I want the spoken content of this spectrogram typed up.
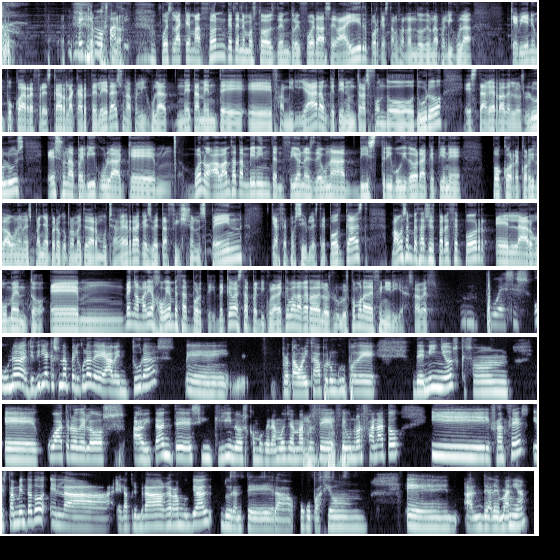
Bueno, fácil. Pues la quemazón que tenemos todos dentro y fuera se va a ir porque estamos hablando de una película que viene un poco a refrescar la cartelera. Es una película netamente eh, familiar, aunque tiene un trasfondo duro. Esta guerra de los Lulus. Es una película que, mm, bueno, avanza también intenciones de una distribuidora que tiene poco recorrido aún en España, pero que promete dar mucha guerra, que es Beta Fiction Spain, que hace posible este podcast. Vamos a empezar, si os parece, por el argumento. Eh, venga, Maríajo, voy a empezar por ti. ¿De qué va esta película? ¿De qué va la guerra de los Lulus? ¿Cómo la definirías? A ver. Pues es una, yo diría que es una película de aventuras eh, protagonizada por un grupo de, de niños que son eh, cuatro de los habitantes, inquilinos, como queramos llamarlos, de, de un orfanato y francés y está ambientado en la, en la Primera Guerra Mundial durante la ocupación eh, de Alemania.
